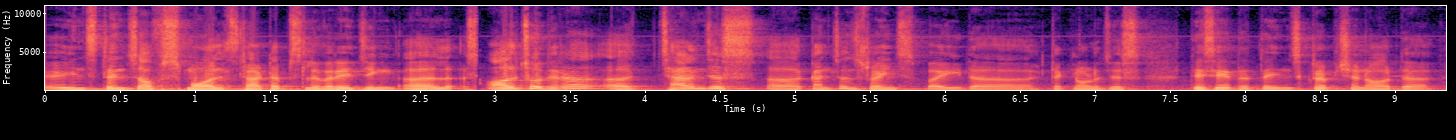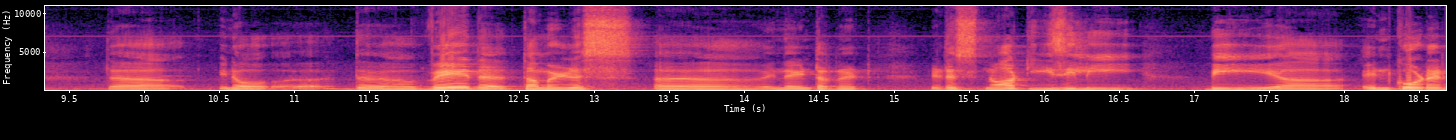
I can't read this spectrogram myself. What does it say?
instance of small startups leveraging. Uh, also, there are uh, challenges, concerns raised by the technologists. They say that the inscription or the the you know the way the Tamil is in the internet, it is not easily be uh, encoded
